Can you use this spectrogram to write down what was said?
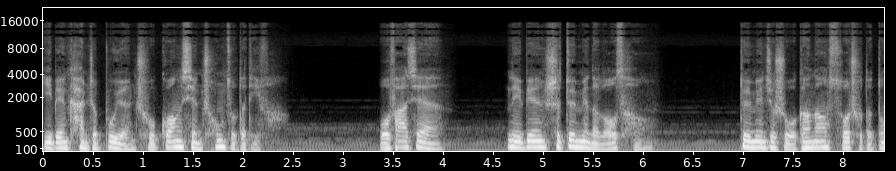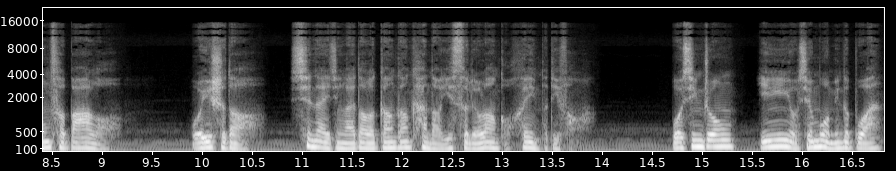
一边看着不远处光线充足的地方，我发现那边是对面的楼层，对面就是我刚刚所处的东侧八楼。我意识到现在已经来到了刚刚看到疑似流浪狗黑影的地方了，我心中隐隐有些莫名的不安。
